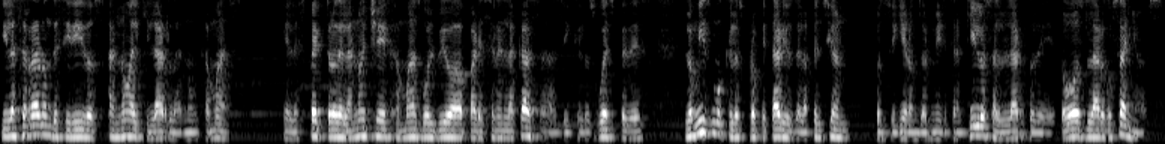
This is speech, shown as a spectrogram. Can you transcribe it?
y la cerraron decididos a no alquilarla nunca más. El espectro de la noche jamás volvió a aparecer en la casa, así que los huéspedes, lo mismo que los propietarios de la pensión, consiguieron dormir tranquilos a lo largo de dos largos años.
